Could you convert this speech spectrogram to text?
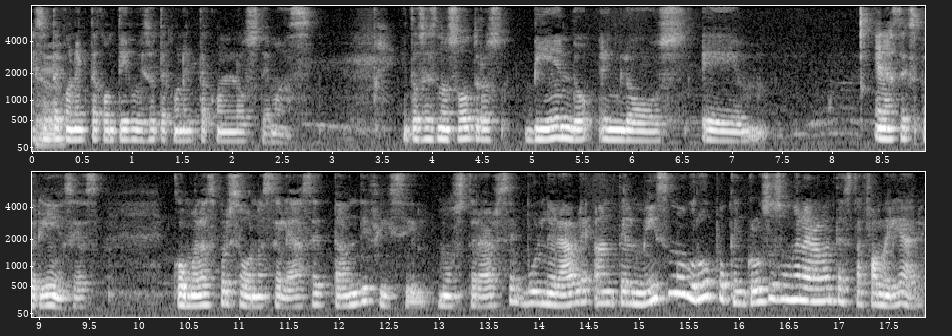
eso te conecta contigo y eso te conecta con los demás. Entonces nosotros viendo en los eh, en las experiencias cómo a las personas se les hace tan difícil mostrarse vulnerable ante el mismo grupo que incluso son generalmente hasta familiares.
